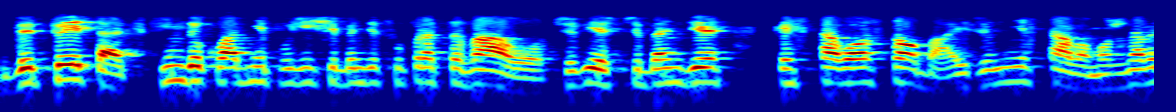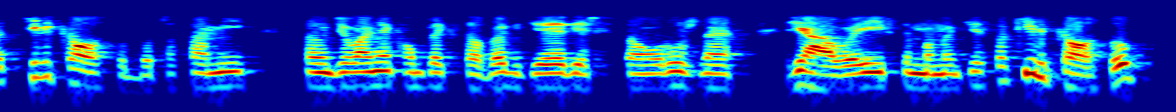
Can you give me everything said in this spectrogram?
wypytać, z kim dokładnie później się będzie współpracowało, czy wiesz, czy będzie jakaś stała osoba, jeżeli nie stała, może nawet kilka osób, bo czasami są działania kompleksowe, gdzie wiesz, są różne działy i w tym momencie jest to kilka osób,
